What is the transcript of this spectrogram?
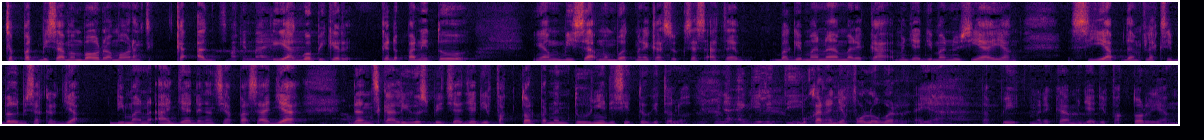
cepat bisa membawa nama orang. Semakin baik, Iya, ya. gue pikir ke depan itu yang bisa membuat mereka sukses atau bagaimana mereka menjadi manusia yang siap dan fleksibel bisa kerja di mana aja dengan siapa saja dan sekaligus bisa jadi faktor penentunya di situ gitu loh Dia punya agility. bukan aja follower ya tapi mereka menjadi faktor yang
